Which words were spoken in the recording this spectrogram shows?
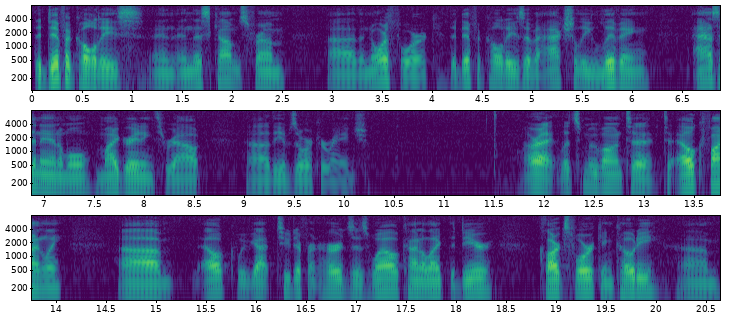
the difficulties, and, and this comes from uh, the North Fork, the difficulties of actually living as an animal migrating throughout uh, the Absaroka Range. All right, let's move on to, to elk finally. Um, elk, we've got two different herds as well, kind of like the deer, Clark's Fork and Cody. Um,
